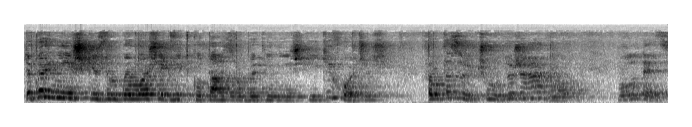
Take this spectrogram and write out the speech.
Тепер ніжки зроби, можеш як від кота зробити ніжки. Які хочеш. Фантазуй, чому дуже гарно. Молодець.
